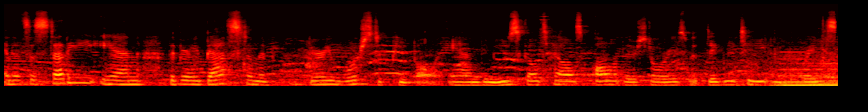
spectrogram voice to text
and it's a study in the very best and the very worst of people. And the musical tells all of their stories with dignity and grace.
